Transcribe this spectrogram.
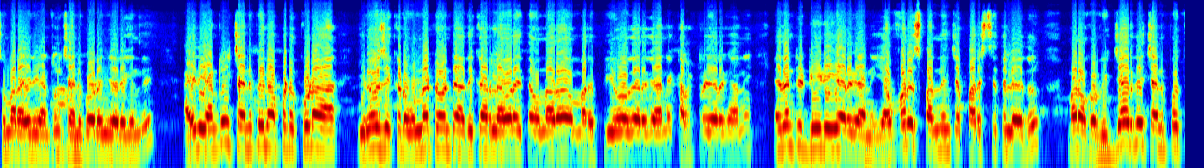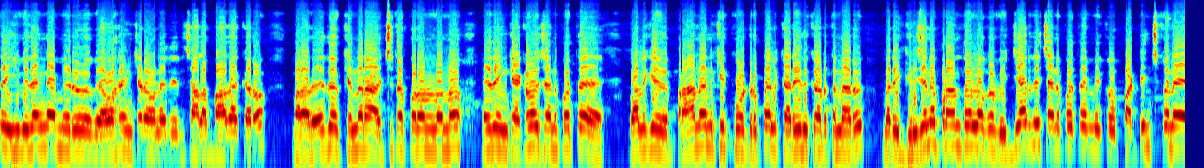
సుమారు ఐదు గంటలు చనిపోవడం జరిగింది. ఐదు గంటలు చనిపోయినప్పటికి కూడా ఈ రోజు ఇక్కడ ఉన్నటువంటి అధికారులు ఎవరైతే ఉన్నారో మరి పిఓ గారు కానీ కలెక్టర్ గారు కానీ లేదంటే డీడీ గారు కానీ ఎవరు స్పందించే పరిస్థితి లేదు. మరి ఒక విద్యార్థి చనిపోతే ఈ విధంగా మీరు వ్యవహరించడం అనేది ఇది చాలా బాధాకరం. మరి అదేదో కింద అచ్యుతపురంలోనో లేదా ఇంకెక్కడో చనిపోతే వాళ్ళకి ప్రాణానికి కోటి రూపాయలు ఖరీదు కడుతున్నారు. మరి గిరిజన ప్రాంతంలో ఒక విద్యార్థి చనిపోతే మీకు పట్టించుకునే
